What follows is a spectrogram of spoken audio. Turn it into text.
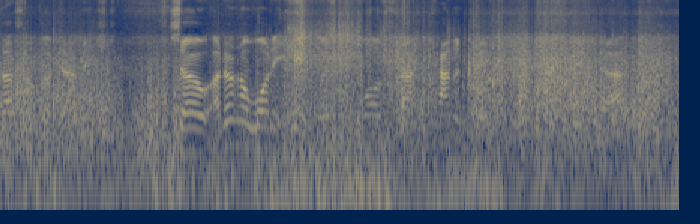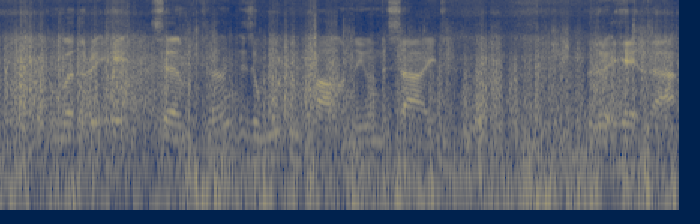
that's, that's not got damaged. So I don't know what it hit, whether it was that canopy that did that, or whether it hit, um, I think there's a wooden part on the underside, whether it hit that.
